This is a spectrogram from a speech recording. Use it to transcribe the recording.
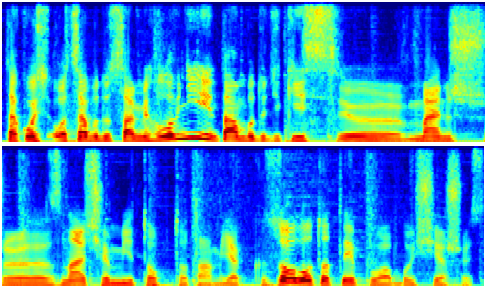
Так ось, оце будуть самі головні, і там будуть якісь е, менш е, значимі, тобто там як золото типу або ще щось.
